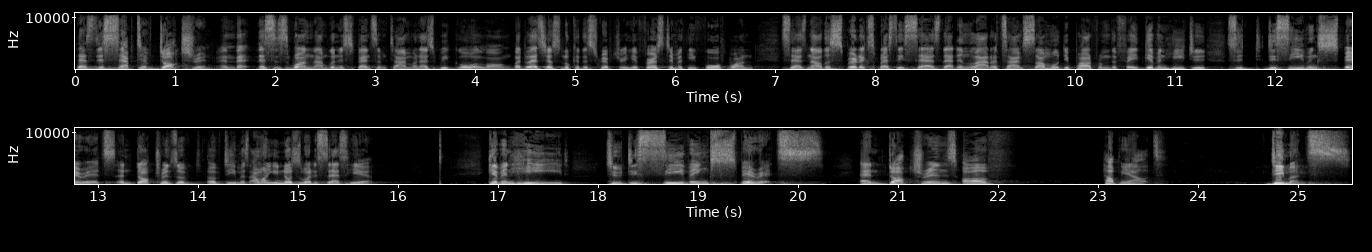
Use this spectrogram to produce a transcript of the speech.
There's deceptive doctrine. And that, this is one I'm going to spend some time on as we go along. But let's just look at the scripture here. 1 Timothy 4 1 says, Now the Spirit expressly says that in latter times some will depart from the faith, given heed to, deceiving spirits and doctrines of, of demons. I want you to notice what it says here. Given heed to deceiving spirits and doctrines of, help me out, demons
